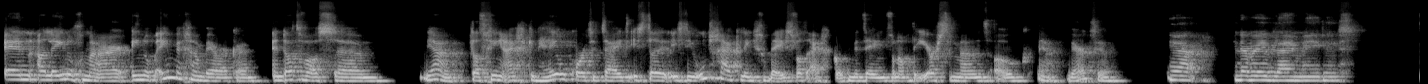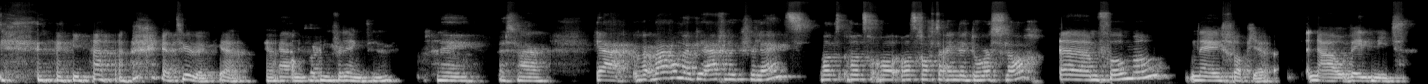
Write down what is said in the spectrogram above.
En alleen nog maar één op één ben gaan werken. En dat was, uh, ja, dat ging eigenlijk in heel korte tijd, is, de, is die omschakeling geweest. Wat eigenlijk ook meteen vanaf de eerste maand ook ja, werkte. Ja, en daar ben je blij mee dus. ja, ja, tuurlijk. Ja, ja, ja. Anders wordt niet verlengd. Hè? Nee, is waar. Ja, waarom heb je eigenlijk verlengd? Wat, wat, wat, wat gaf daar in de doorslag? Um, FOMO? Nee, grapje. Nou, weet ik niet.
